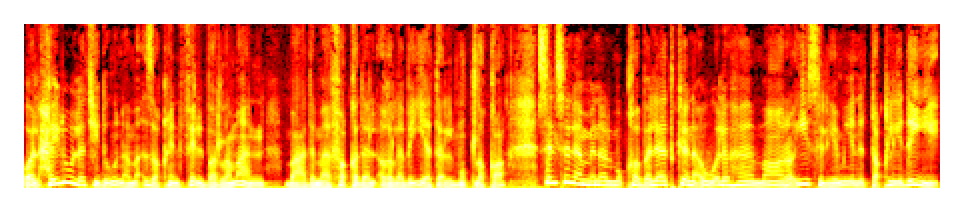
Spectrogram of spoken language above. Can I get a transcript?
والحيلولة دون مأزق في البرلمان بعدما فقد الأغلبية المطلقة. سلسلة من المقابلات كان أولها مع رئيس اليمين التقليدي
